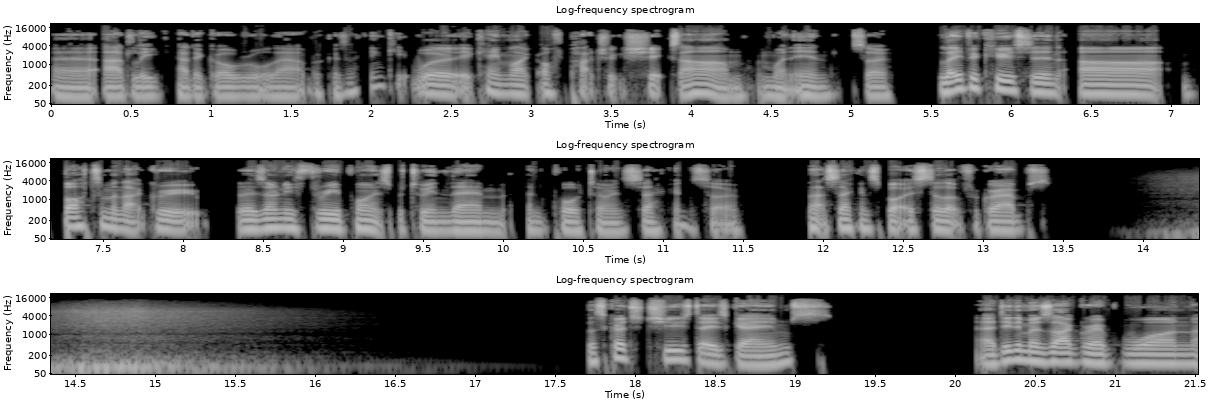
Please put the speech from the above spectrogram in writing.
Uh, Adli had a goal ruled out because I think it were it came like off Patrick Schick's arm and went in. So Leverkusen are bottom of that group. There's only three points between them and Porto in second, so that second spot is still up for grabs. Let's go to Tuesday's games. Uh, Dinamo Zagreb won,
